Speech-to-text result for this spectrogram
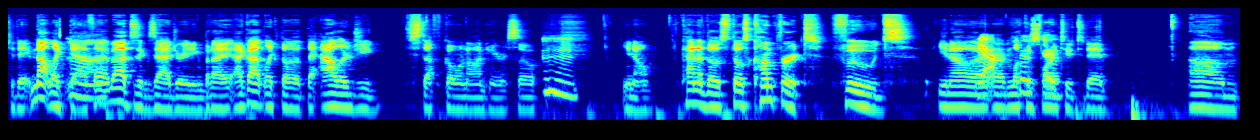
today. Not like death. Aw. That's exaggerating, but I, I got like the the allergy stuff going on here, so hmm you know, kind of those those comfort foods. You know, I- Yeah, I'm for looking sure. forward to today. Um,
